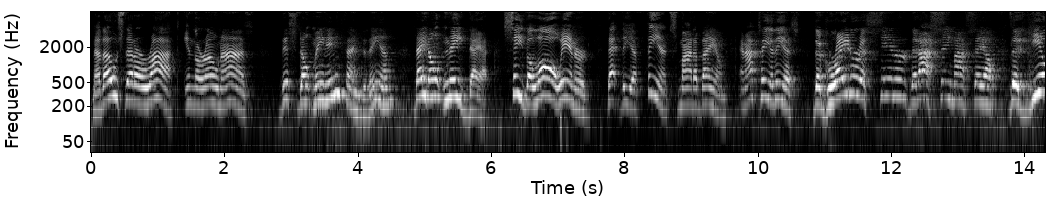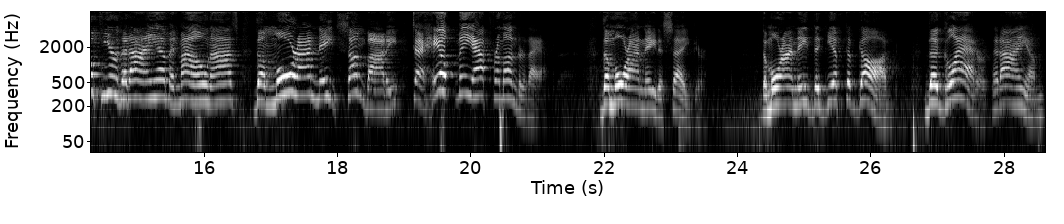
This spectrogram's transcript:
Now, those that are right in their own eyes, this don't mean anything to them. They don't need that. See, the law entered that the offense might abound. And I tell you this the greater a sinner that I see myself, the guiltier that I am in my own eyes, the more I need somebody to help me out from under that the more I need a Savior. The more I need the gift of God, the gladder that I am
